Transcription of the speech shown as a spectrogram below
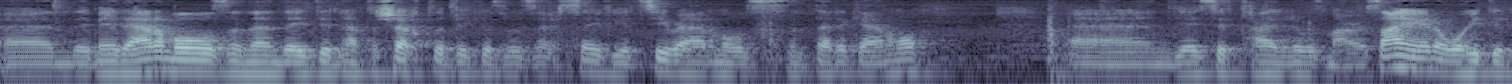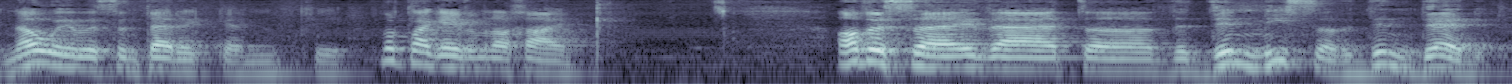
And they made animals, and then they didn't have to shechta because it was a Sefer Yetzirah animal, a synthetic animal and Yosef it was Marasayan, or he didn't know it was synthetic, and he looked like Avim Nachayim. Others say that uh, the din misa, the din dead,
